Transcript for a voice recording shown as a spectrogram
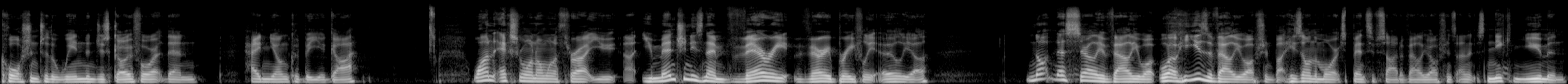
caution to the wind and just go for it, then Hayden Young could be your guy. One extra one I want to throw at you. Uh, you mentioned his name very, very briefly earlier. Not necessarily a value. Op- well, he is a value option, but he's on the more expensive side of value options, and it's Nick Newman.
